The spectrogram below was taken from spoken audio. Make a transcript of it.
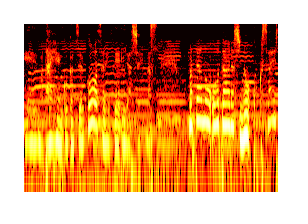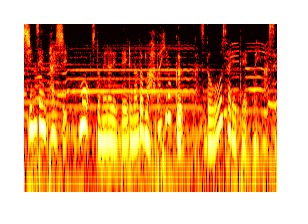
えー大変ご活躍をされていらっしゃいます。またあの大田原市の国際親善大使も務められているなど、まあ、幅広く活動をされております。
